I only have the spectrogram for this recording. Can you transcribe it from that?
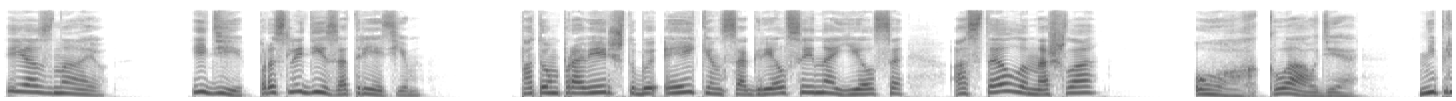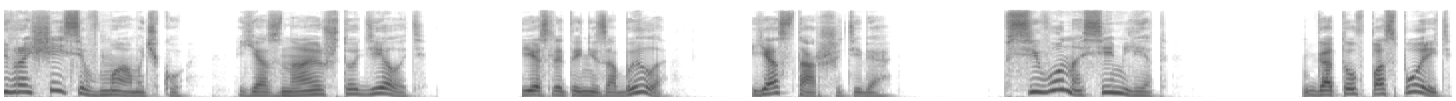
Я знаю. Иди, проследи за третьим. Потом проверь, чтобы Эйкин согрелся и наелся, а Стелла нашла... Ох, Клаудия, не превращайся в мамочку. Я знаю, что делать. Если ты не забыла, я старше тебя. Всего на семь лет. Готов поспорить,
